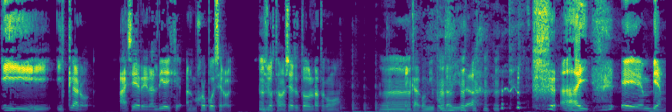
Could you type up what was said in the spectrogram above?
Y, y claro, ayer era el día y dije, a lo mejor puede ser hoy. Y yo estaba ayer todo el rato como, Mm. me cago en mi puta vida. Ay, eh, bien.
